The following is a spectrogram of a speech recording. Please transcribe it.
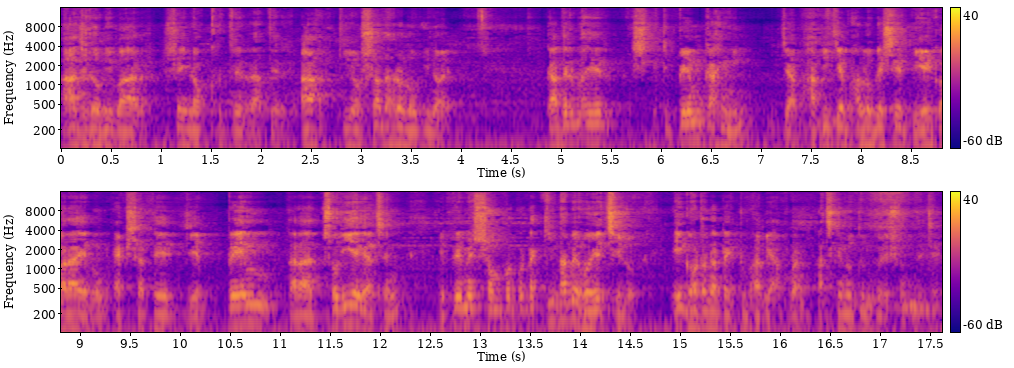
আজ রবিবার, সেই নক্ষত্রের রাতের। আহ, কি অসাধারণ অভিনয়। কাদের ভাইয়ের একটি প্রেম কাহিনী, যা ভাবিকে ভালোবেসে বিয়ে করা এবং একসাথে যে প্রেম তারা ছড়িয়ে গেছেন এই প্রেমের সম্পর্কটা কীভাবে হয়েছিল? এই ঘটনাটা একটু ভাবি আপনার আজকে নতুন করে শুনতে চাই।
